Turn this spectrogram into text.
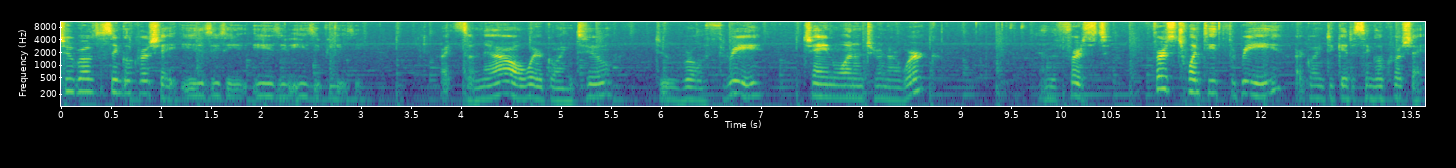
Two rows of single crochet, easy, easy, easy, easy peasy. Alright, so now we're going to do row 3, chain 1 and turn our work and the first first 23 are going to get a single crochet.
